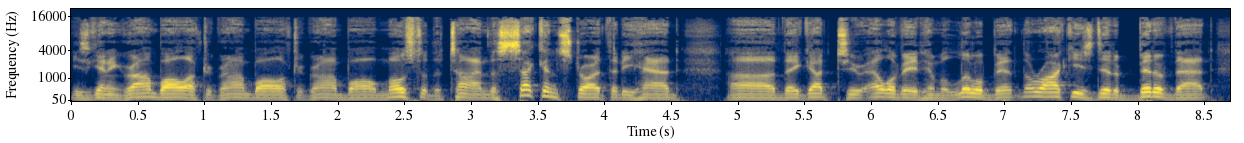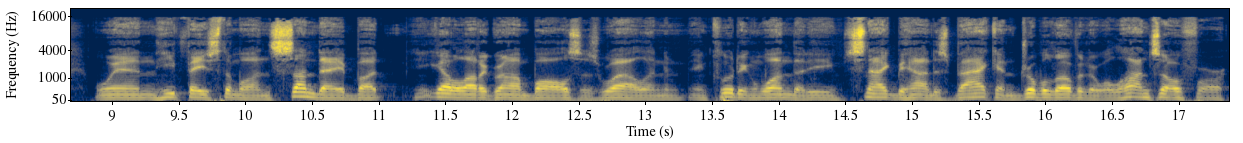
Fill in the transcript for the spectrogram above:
he's getting ground ball after ground ball after ground ball most of the time. The second start that he had, uh, they got to elevate him a little bit. The Rockies did a bit of that when he faced them on Sunday, but he got a lot of ground balls as well, and including one that he snagged behind his back and dribbled over to Alonso for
